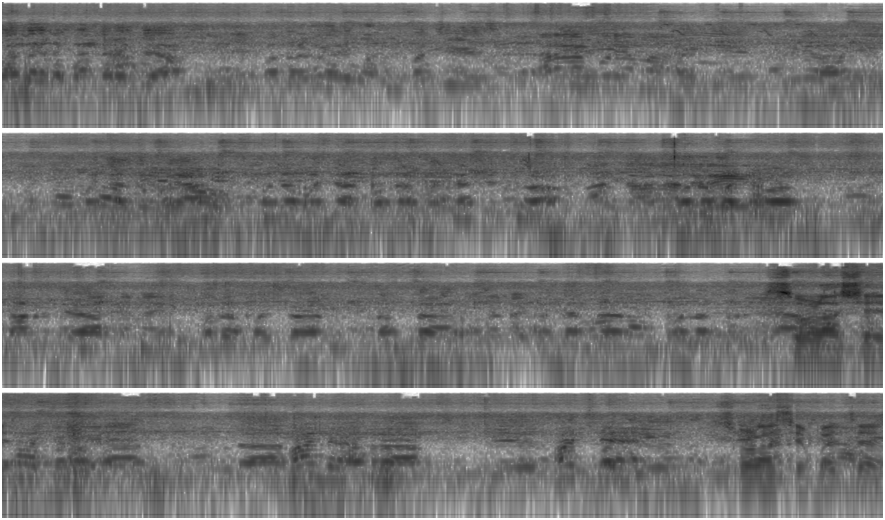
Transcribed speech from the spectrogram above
पंधरा पंधरा रुपया पंधरा पंचवीस पंचवीस पचास रुपया पंधरा पचास पंधरा पचास साठ रुपया पंधरा पचास सत्तर पंच्याहत्तर दोन सोळाशे दहा पंधरा वीस सोळाशे. सोळाशे पचास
